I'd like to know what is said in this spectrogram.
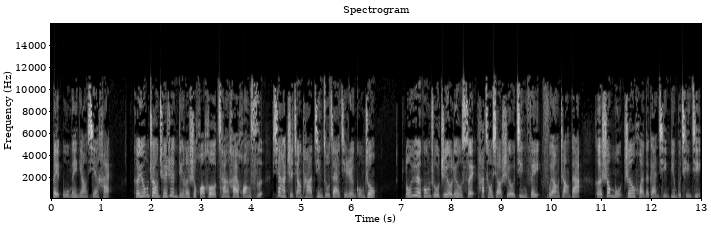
被武媚娘陷害。可雍正却认定了是皇后残害皇嗣，下旨将她禁足在景仁宫中。胧月公主只有六岁，她从小是由静妃抚养长大。和生母甄嬛的感情并不亲近，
